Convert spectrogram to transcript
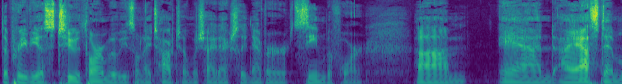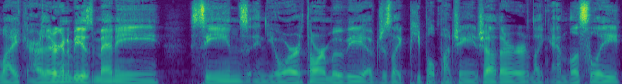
the previous two Thor movies when I talked to him, which I had actually never seen before. Um, and I asked him like, are there going to be as many scenes in your Thor movie of just like people punching each other like endlessly?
